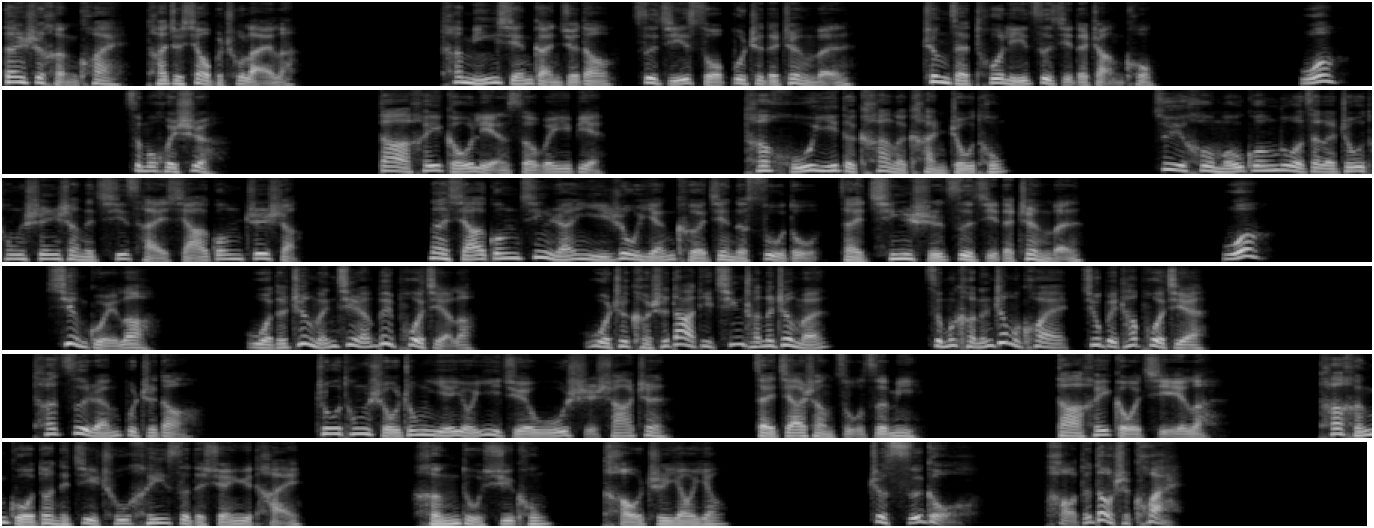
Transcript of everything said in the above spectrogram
但是很快他就笑不出来了。他明显感觉到自己所布置的阵纹正在脱离自己的掌控。我，怎么回事？大黑狗脸色微变，他狐疑的看了看周通，最后眸光落在了周通身上的七彩霞光之上。那霞光竟然以肉眼可见的速度在侵蚀自己的阵纹。我，见鬼了！我的阵纹竟然被破解了！我这可是大地亲传的阵纹，怎么可能这么快就被他破解？他自然不知道，周通手中也有一绝无始杀阵。再加上祖字密，大黑狗急了，他很果断的祭出黑色的玄玉台，横渡虚空，逃之夭夭。这死狗跑的倒是快。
